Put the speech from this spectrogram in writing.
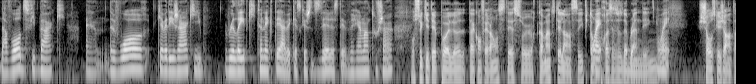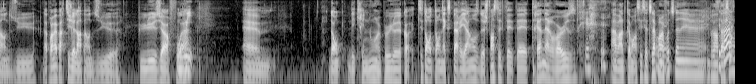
d'avoir du feedback, euh, de voir qu'il y avait des gens qui relate, qui connectaient avec ce que je disais. C'était vraiment touchant. Pour ceux qui étaient pas là, ta conférence, c'était sur comment tu t'es lancé puis ton Ouais. processus de branding. Oui. Chose que j'ai entendu. La première partie, je l'ai entendue euh, plusieurs fois. Oui. Euh, donc, décris-nous un peu là, ton, ton expérience de. Je pense que tu étais très nerveuse Très. avant de commencer. C'est-tu la première Ouais. fois que tu donnais une C'est pas présentation? la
